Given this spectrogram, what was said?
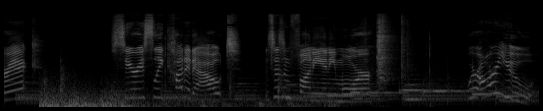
Derek? Seriously, cut it out. This isn't funny anymore. Where are you?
